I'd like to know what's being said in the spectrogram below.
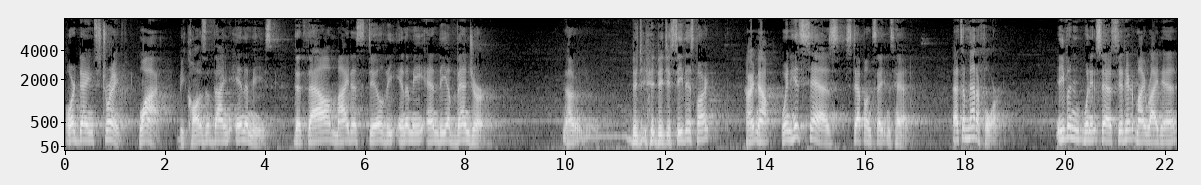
ordained strength. Why? Because of thine enemies that thou mightest still the enemy and the avenger. Now, did you, did you see this part? All right, now, when he says, step on Satan's head, that's a metaphor. Even when it says, sit here at my right hand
